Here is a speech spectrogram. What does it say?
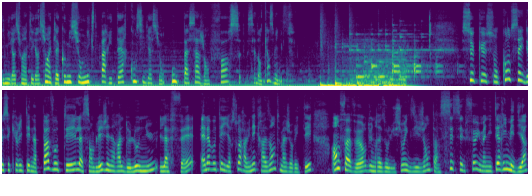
Immigration et Intégration avec la commission mixte paritaire Conciliation ou Passage en force. C'est dans 15 minutes. Ce que son Conseil de sécurité n'a pas voté, l'Assemblée générale de l'ONU l'a fait. Elle a voté hier soir à une écrasante majorité en faveur d'une résolution exigeant un cessez-le-feu humanitaire immédiat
